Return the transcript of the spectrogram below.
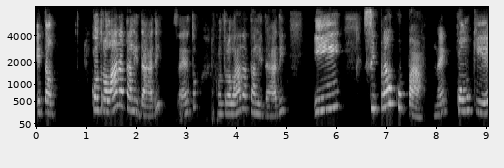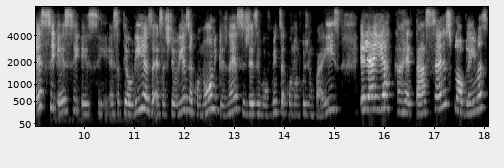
Então, controlar a natalidade, certo? Controlar a natalidade e se preocupar, né, como que esse, esse, esse, essa teorias, essas teorias econômicas, né, esses desenvolvimentos econômicos de um país, ele aí acarretar sérios problemas,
